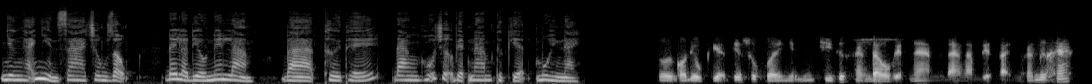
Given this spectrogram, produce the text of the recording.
nhưng hãy nhìn xa trông rộng. Đây là điều nên làm và thời thế đang hỗ trợ Việt Nam thực hiện mô hình này. Tôi có điều kiện tiếp xúc với những trí thức hàng đầu Việt Nam đang làm việc tại các nước khác,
